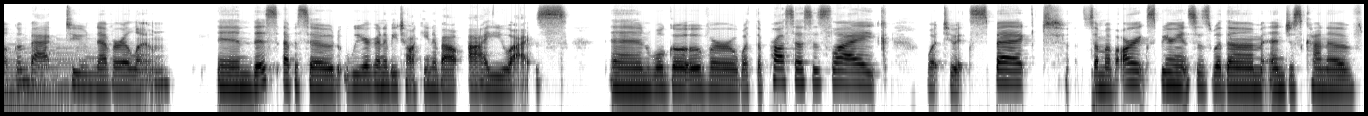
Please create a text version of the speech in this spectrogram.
Welcome back to Never Alone. In this episode, we are going to be talking about IUIs and we'll go over what the process is like, what to expect, some of our experiences with them, and just kind of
